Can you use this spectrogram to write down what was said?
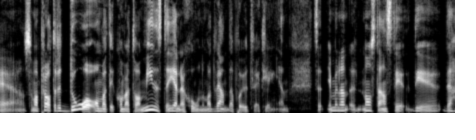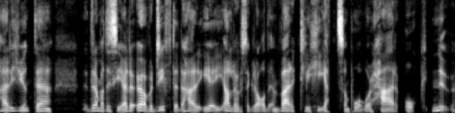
Eh, Så man pratade då om att det kommer att ta minst en generation om att vända på utvecklingen. Så jag menar, någonstans, det, det, det här är ju inte dramatiserade överdrifter. Det här är i allra högsta grad en verklighet som pågår här och nu.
